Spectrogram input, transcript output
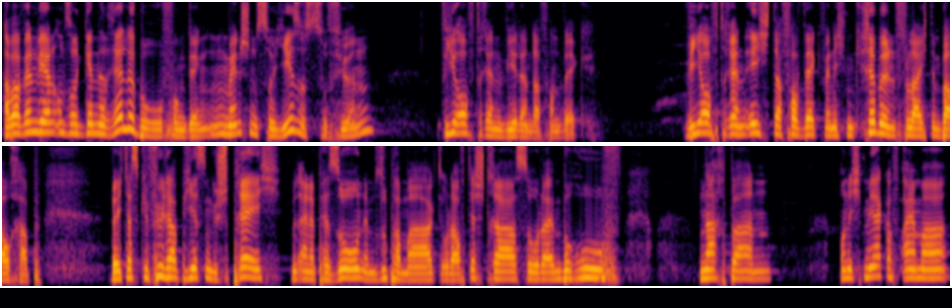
Aber wenn wir an unsere generelle Berufung denken, Menschen zu Jesus zu führen, wie oft rennen wir dann davon weg? Wie oft renne ich davor weg, wenn ich ein Kribbeln vielleicht im Bauch habe? Wenn ich das Gefühl habe, hier ist ein Gespräch mit einer Person im Supermarkt oder auf der Straße oder im Beruf, Nachbarn, und ich merke auf einmal,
